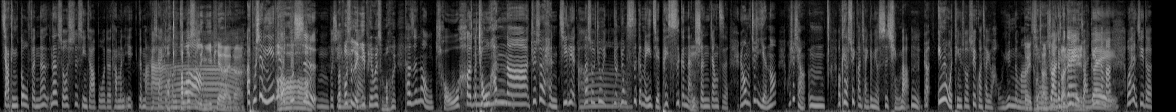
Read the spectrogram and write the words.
家庭斗纷。那那时候是新加坡的，他们一跟马来西亚一个啊合作。它不是灵异片来的，啊，不是灵异片，哦不是，嗯，不是啊，不是灵异片。为什么会？他是那种仇恨呃仇恨呐、就是很激烈。啊那时候就用用四个梅姐配四个男生这样子，然后我们就是演哦。我就想，嗯，OK 啊，睡棺材应该没有事情吧？嗯，然后因为我听说睡棺材有好运的嘛，以前对通常是对不对？转运转运的嘛。我很记得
